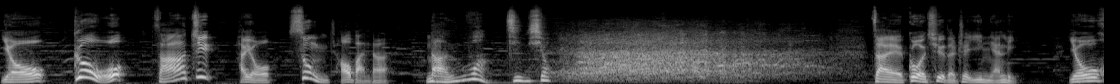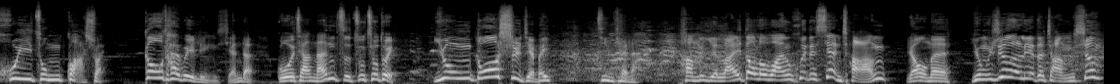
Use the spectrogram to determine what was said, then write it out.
有歌舞、杂剧，还有宋朝版的《难忘今宵》。在过去的这一年里，由徽宗挂帅、高太尉领衔的国家男子足球队勇夺世界杯。今天呢，他们也来到了晚会的现场，让我们用热烈的掌声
